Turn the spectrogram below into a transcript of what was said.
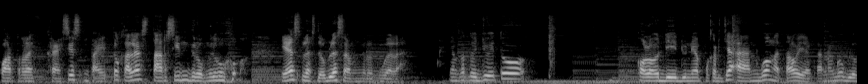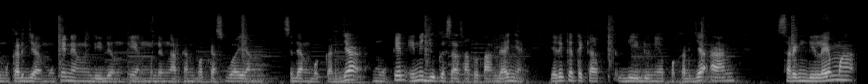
quarter life crisis entah itu kalian star syndrome itu ya 11 12 lah menurut gue lah. Yang ketujuh itu kalau di dunia pekerjaan gue nggak tahu ya karena gue belum bekerja. Mungkin yang dideng yang mendengarkan podcast gue yang sedang bekerja mungkin ini juga salah satu tandanya. Jadi ketika di dunia pekerjaan sering dilema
